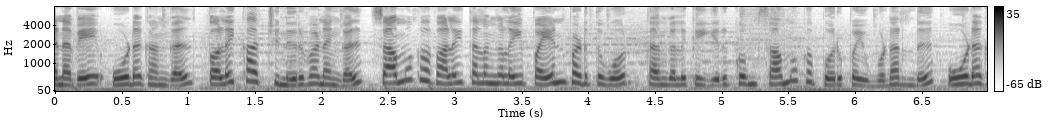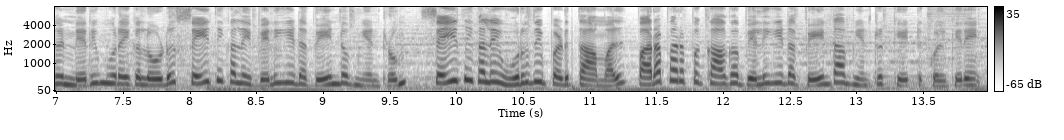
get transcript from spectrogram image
எனவே ஊடகங்கள் தொலைக்காட்சி நிறுவனங்கள் சமூக வலைதளங்களை பயன்படுத்துவோர் தங்களுக்கு இருக்கும் சமூக பொறுப்பை உணர்ந்து ஊடக நெறிமுறைகளோடு செய்திகளை வெளியிட வேண்டும் என்றும் செய்திகளை உறுதிப்படுத்தாமல் பரபரப்புக்காக வெளியிட வேண்டாம் என்று கேட்டுக்கொள்கிறேன்.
